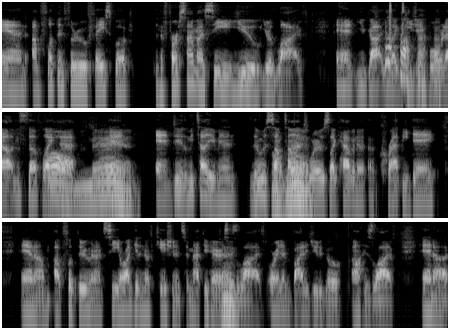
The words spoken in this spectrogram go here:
and I'm flipping through Facebook. And the first time I see you, you're live, and you got your like DJ board out and stuff like oh, that. man. And dude, let me tell you, man, there was Oh, times man. where it was like having a, a crappy day, and um, I'd flip through and I'd see, or I'd get a notification and said Matthew Harris Dang. is live, or it invited you to go on his live, and uh,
